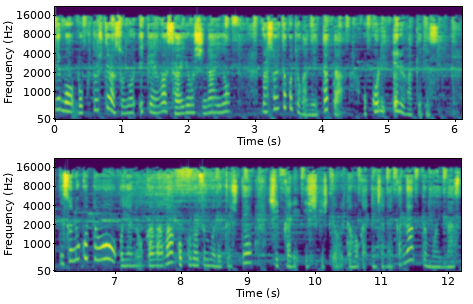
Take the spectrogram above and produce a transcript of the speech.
でも、僕としてはその意見は採用しないよ。まあそういったことがね、多々起こり得るわけです。で、そのことを親の側は心づもりとしてしっかり意識しておいた方がいいんじゃないかなと思います。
